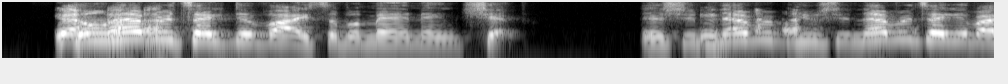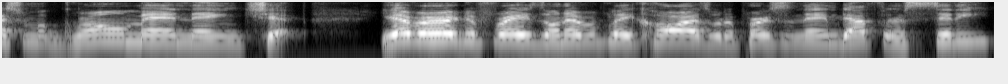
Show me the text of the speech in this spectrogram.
Don't ever take the advice of a man named Chip. There should never you should never take advice from a grown man named Chip. You ever heard the phrase "Don't ever play cards with a person named after a city"?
